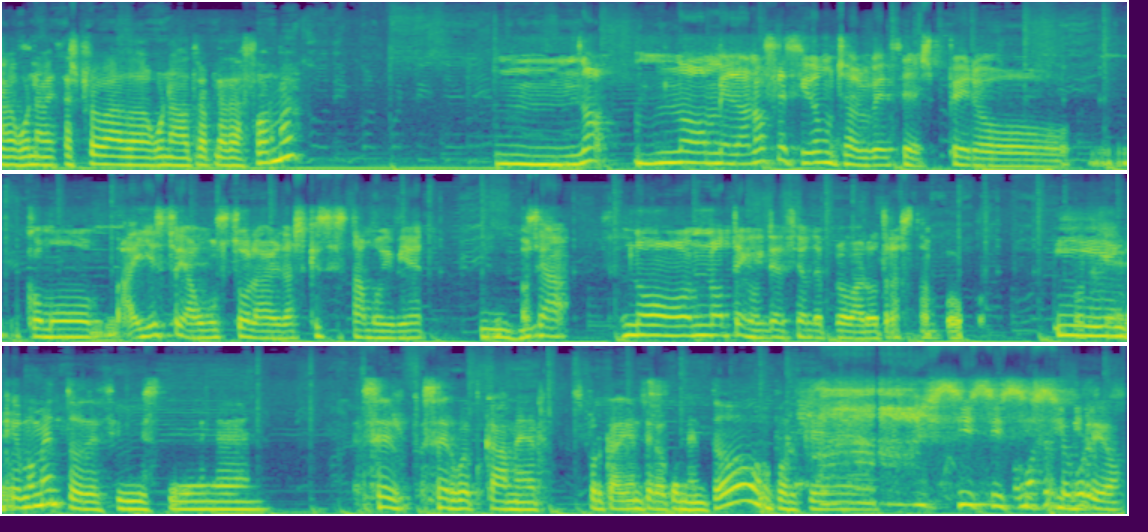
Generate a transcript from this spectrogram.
¿Alguna vez has probado alguna otra plataforma? Mm, No, no, me lo han ofrecido muchas veces, pero como ahí estoy a gusto, la verdad es que se está muy bien. O sea, no, no tengo intención de probar otras tampoco. ¿Y en qué momento decidiste ser, ser webcamer? ¿Es porque alguien te lo comentó o porque... Ay, sí, sí, sí. ¿Cómo se sí, te ocurrió?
